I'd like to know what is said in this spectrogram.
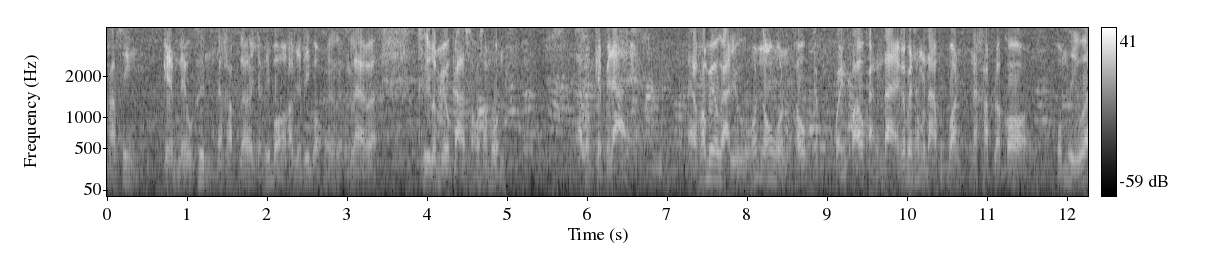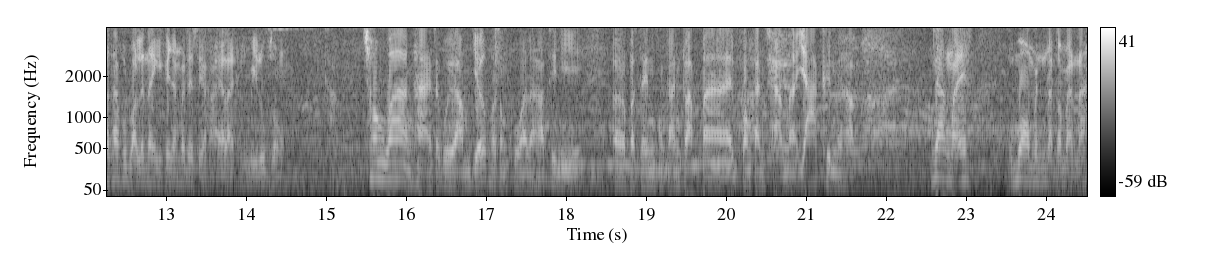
พาสซิ่งเกมเร็วขึ้นนะครับ แล้วอย่างที่บอกครับอย่างที่บอกตั้งแต่แรกว่า คือเรามีโอกาสสองสามผลแต่เราเก็บไม่ได้ แต่เขามีโอกาสอยู่เพราะน้องหนเขาแขวนคว้าโอกาสนั้นได้ ก็เป็นธรรมดาฟุตบอลนะครับ แล้วก็ผมถือว่าถ้าฟุตบอลเล่นได้อย่างนี้ก็ยังไม่ได้เสียหายอะไรยังมีรูปทรงช่องว่างห่างจากบุรีรัมย์เยอะพอสมควรแล้วครับ ทีนี้เอ่อเปอร์เซ็นต์ของการกลับมาป้องกันแชมป์อะยากขึ้นไหมครับ ยากไหม ผมมองเป็นแมตต์ต่อแมตต์นะ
